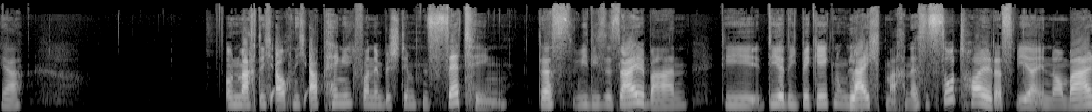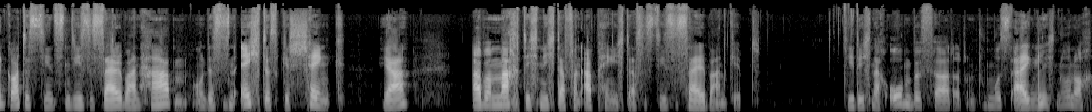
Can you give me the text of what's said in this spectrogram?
Ja? Und mach dich auch nicht abhängig von einem bestimmten Setting, das wie diese Seilbahn, die dir die Begegnung leicht machen. Es ist so toll, dass wir in normalen Gottesdiensten diese Seilbahn haben und es ist ein echtes Geschenk, ja. Aber mach dich nicht davon abhängig, dass es diese Seilbahn gibt, die dich nach oben befördert und du musst eigentlich nur noch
